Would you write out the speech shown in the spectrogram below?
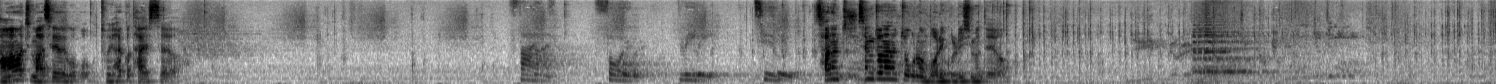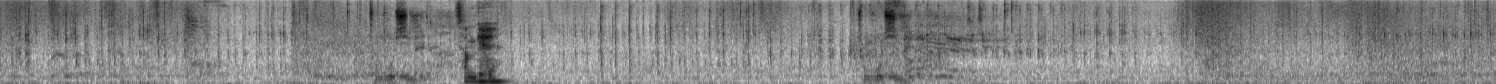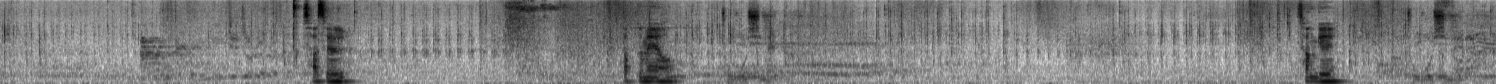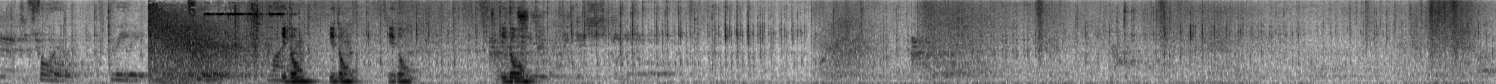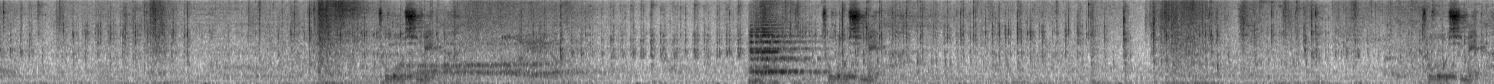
당황하지 마세요. 이거 뭐 저희 할 거 다 했어요. Five, four, three, two, 사는 생존하는 쪽으로만 머리 굴리시면 돼요. 상계 조심해라. 사슬 따끔해요. 조심해라. 상계 four, three, two, one. 이동 이동 이동 이동 조심해라. 조심해 조심해라.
